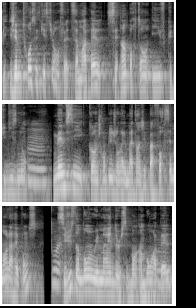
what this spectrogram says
Puis j'aime trop cette question en fait. Ça me rappelle, c'est important, Yves, que tu dises non. Mm. Même si quand je remplis le journal le matin, j'ai pas forcément la réponse, Ouais. c'est juste un bon reminder, c'est bon, un bon rappel.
